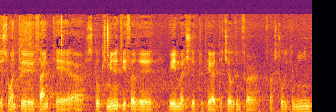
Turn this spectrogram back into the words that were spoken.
Just want to thank uh, our school community for the way in which they prepared the children for First Holy Communion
